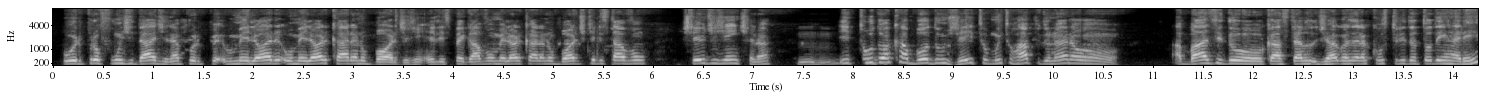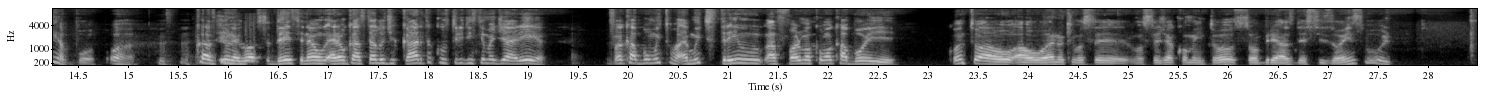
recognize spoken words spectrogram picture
por profundidade, né, por o melhor o melhor cara no board. Eles pegavam o melhor cara no board que eles estavam cheio de gente, né? Uhum. E tudo acabou de um jeito muito rápido, né? A base do castelo de águas era construída toda em areia, pô. Porra. Nunca vi um negócio desse, né? Era um castelo de carta construído em cima de areia. Foi, acabou muito. É muito estranho a forma como acabou. E quanto ao, ao ano que você, você já comentou sobre as decisões, o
